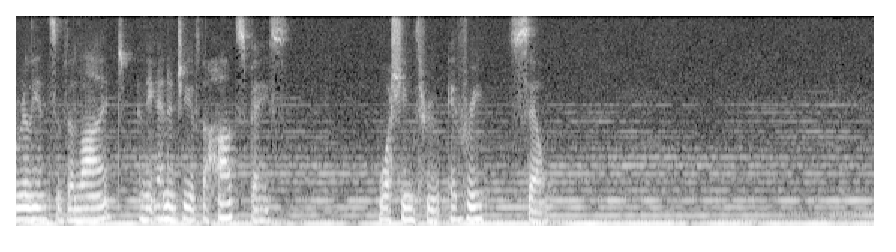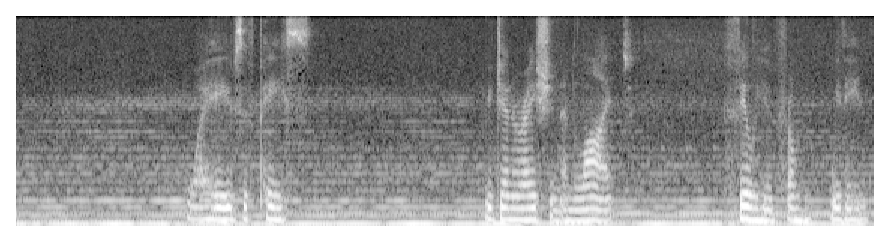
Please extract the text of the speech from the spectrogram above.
Brilliance of the light and the energy of the heart space washing through every cell. Waves of peace, regeneration, and light fill you from within.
